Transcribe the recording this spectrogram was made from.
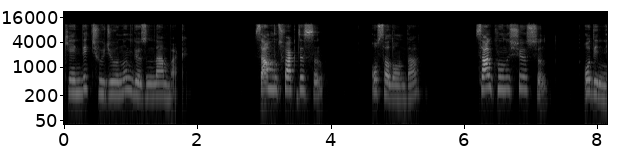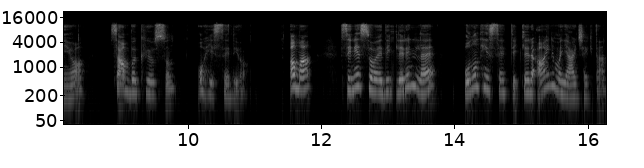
kendi çocuğunun gözünden bak. Sen mutfaktasın, o salonda. Sen konuşuyorsun, o dinliyor. Sen bakıyorsun, o hissediyor. Ama senin söylediklerinle onun hissettikleri aynı mı gerçekten?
